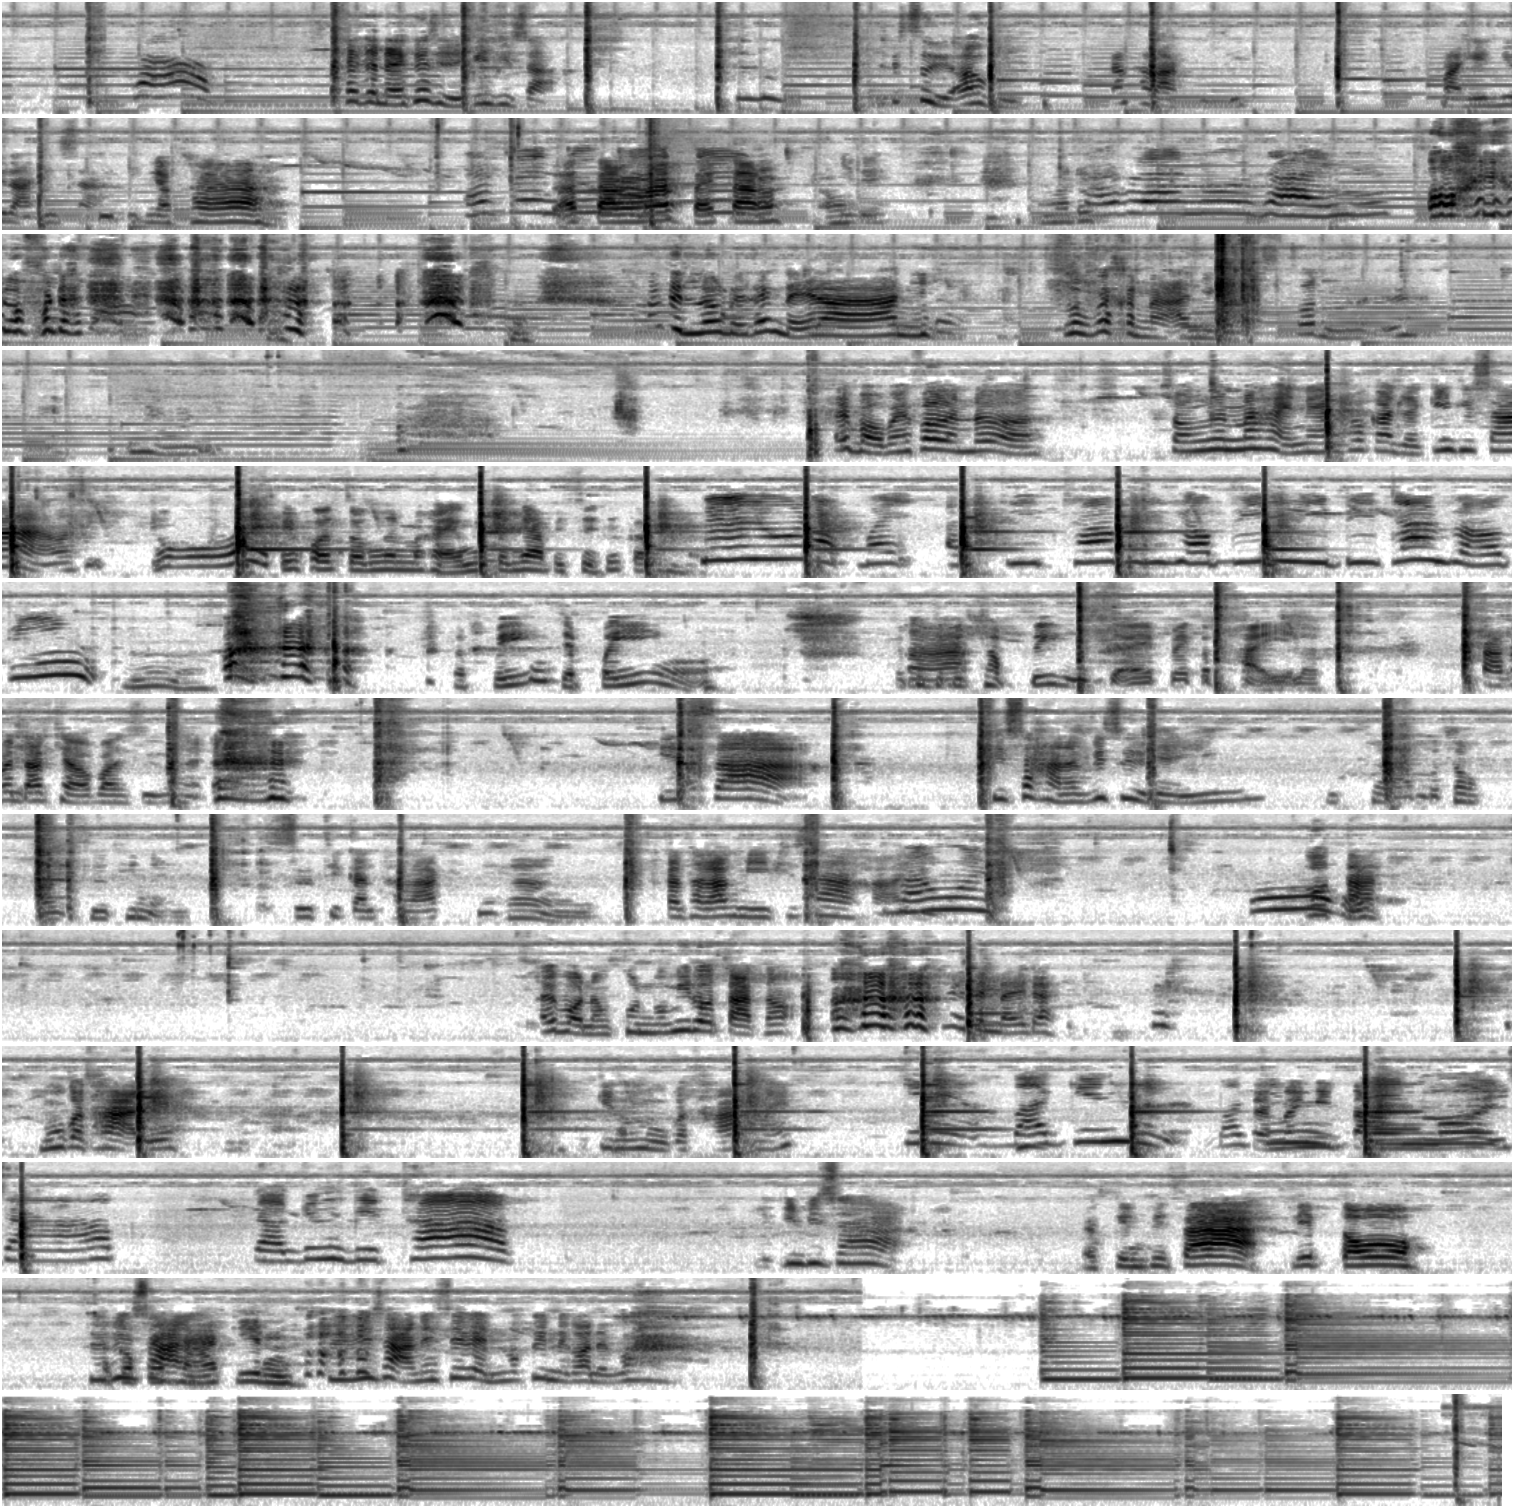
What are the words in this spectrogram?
แค่จะไหนคือสิได้กินพิซซ่าไปสื่อเอาหูกันทลากดูสิมาเห็นอยู่ร้านพิซซ่าอย่าค่ะเอาตังค์มาใส่ตังค์เอานี่เด้มาดูให้เพื่อนหนูใส่โอ้ยเราไม่ได้ มันเป็นลูกได้จังไหนล่ะนี่ลูกไปขนาดนี้ส้นเลยเอ้ยอิหยังนี่ไอ้บอกไม่เฟิร์นเด้อส่งเงินมาให้แหน่เพราะการจะกินพิซซ่าว่าสิโอ้ยเป็นคนส่งเงินมาใหายมีปัญญาไปซื้อที่กันอยากไปอาทิตย์ชอบไปช้อปปิ้งมีพิซซ่าช้อปปิ้งอืมจะปิ้งจะปิ้งจะไปช้อปปิ้งจะไปกับไผ่ล่ะตาไปดักแถวไปซื้อให้ พิซซ่า พิซซ่าหาน้ำพิซื้อเดี๋ยวอยู่พิซซ่าก็ต้องไปซื้อที่ไหน ซื้อที่กันทะลักในห้างกันทะลักมีพิซซ่าขายแล้วมันโลตัสไอ้บอกน้ำคุณบ่มีโลตัสเนาะ เป็นไรได้หมูกระทะดิ กินหมูกระทะไหม กินบากินบากินแต่ไม่มีตังค์เลยจับอยากกินพิซซ่า เดี๋ยวกินพิซซ่าอยากกินพิซซ่ารีบโตซื้อแล้วพิก็ซไปซ่าหากินซื้อพิซซ่าในเซเว่นมากินเดี๋ยวก่อนเดี๋ยวว่า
